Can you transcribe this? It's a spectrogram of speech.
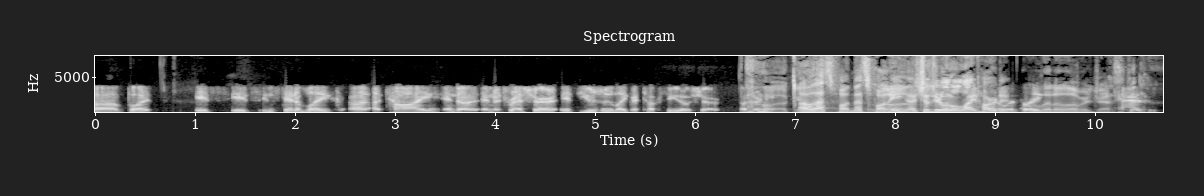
uh, but it's it's instead of like uh, a tie and a and a dress shirt, it's usually like a tuxedo shirt. oh, okay. oh, that's fun. That's funny. Little- that shows you're a little So lighthearted. it's like a little overdressed. has-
